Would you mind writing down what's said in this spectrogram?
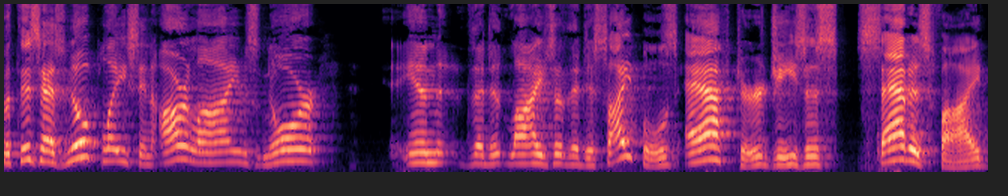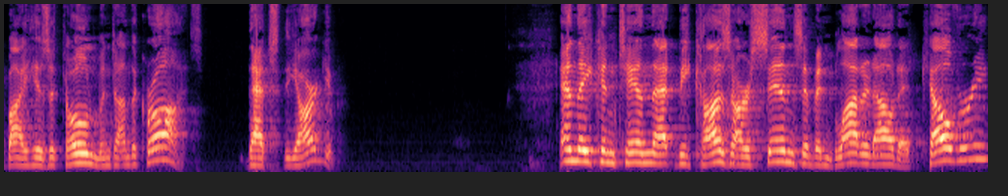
but this has no place in our lives nor in the lives of the disciples after Jesus satisfied by his atonement on the cross. That's the argument. And they contend that because our sins have been blotted out at Calvary,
